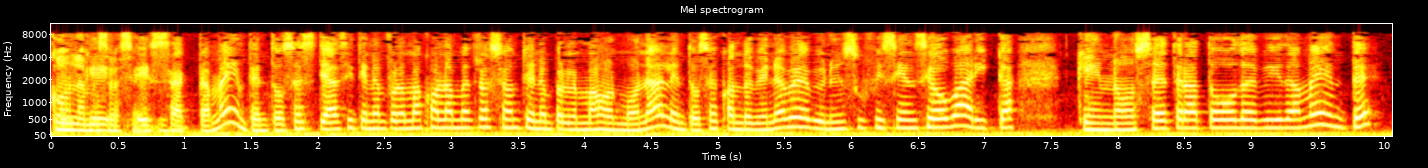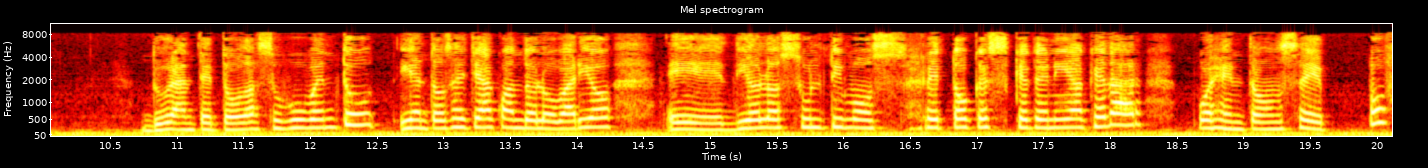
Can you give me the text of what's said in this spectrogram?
Con la menstruación. Exactamente. Entonces, ya si tienen problemas con la menstruación, tienen problemas hormonales. Entonces, cuando viene bebé, una insuficiencia ovárica que no se trató debidamente durante toda su juventud y entonces ya cuando el ovario eh, dio los últimos retoques que tenía que dar, pues entonces, puff,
